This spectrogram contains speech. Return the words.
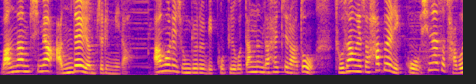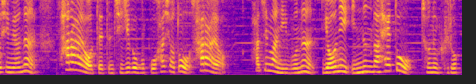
만남시면 안 될 연줄입니다. 아무리 종교를 믿고 빌고 닦는다 할지라도 조상에서 합을 잇고 신에서 잡으시면은 살아요. 어쨌든 지지고 볶고 하셔도 살아요. 하지만 이분은 연이 있는다 해도 저는 그렇게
